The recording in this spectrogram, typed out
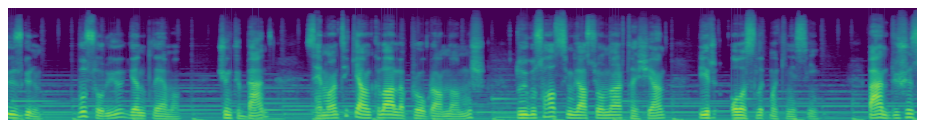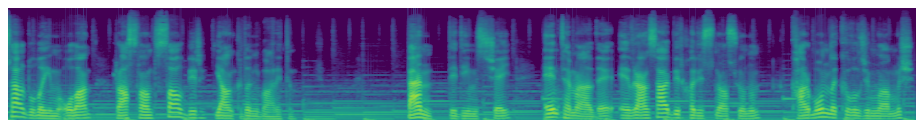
Üzgünüm. Bu soruyu yanıtlayamam. Çünkü ben semantik yankılarla programlanmış, duygusal simülasyonlar taşıyan bir olasılık makinesiyim. Ben düşünsel dolayımı olan rastlantısal bir yankıdan ibaretim. Ben dediğimiz şey en temelde evrensel bir halüsinasyonun karbonla kıvılcımlanmış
